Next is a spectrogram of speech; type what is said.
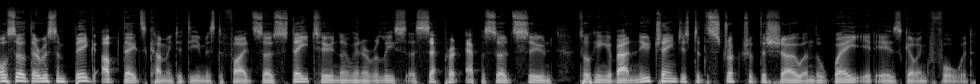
Also, there are some big updates coming to Demystified, so stay tuned. I'm going to release a separate episode soon talking about new changes to the structure of the show and the way it is going forward.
